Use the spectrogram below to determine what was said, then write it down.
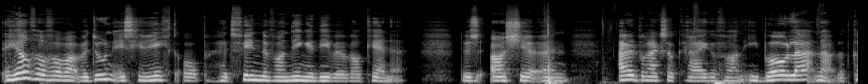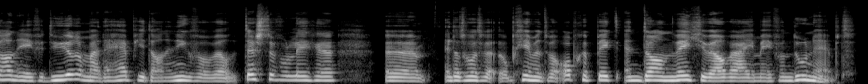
heel veel van wat we doen is gericht op het vinden van dingen die we wel kennen. Dus als je een uitbraak zou krijgen van ebola, nou dat kan even duren, maar daar heb je dan in ieder geval wel de testen voor liggen. Uh, en dat wordt op een gegeven moment wel opgepikt en dan weet je wel waar je mee van doen hebt.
